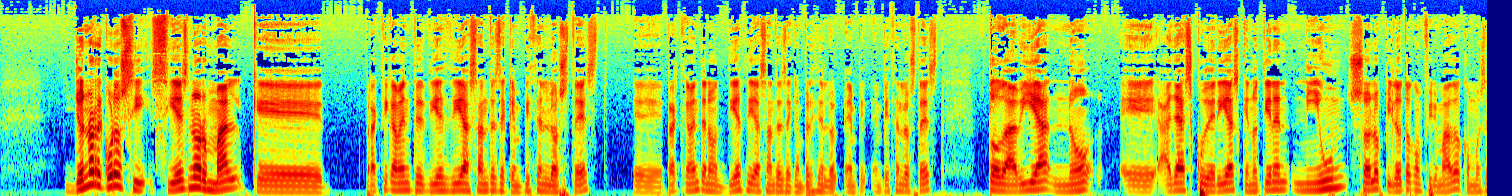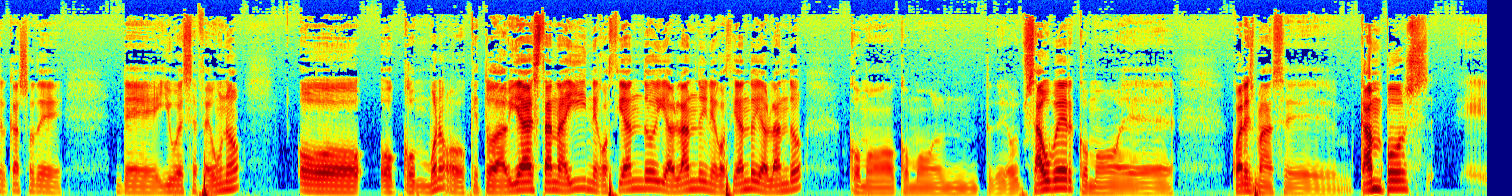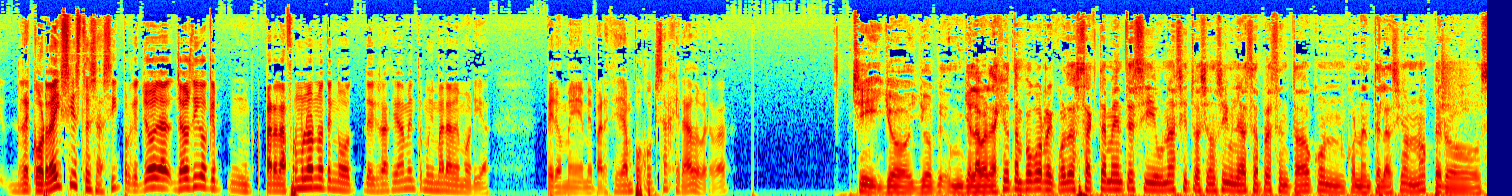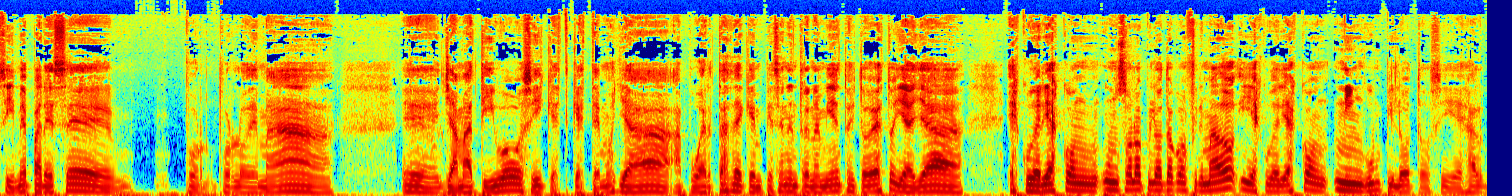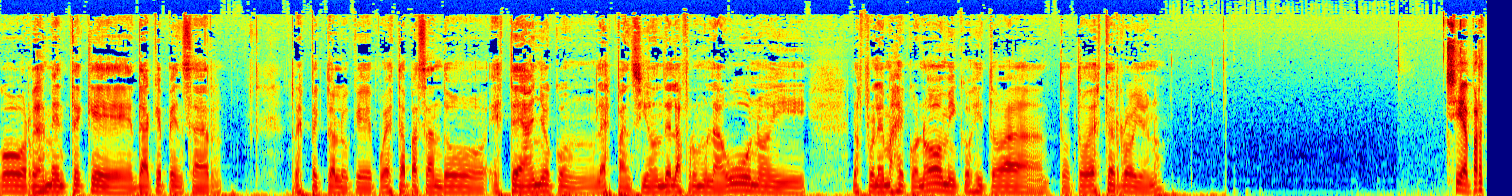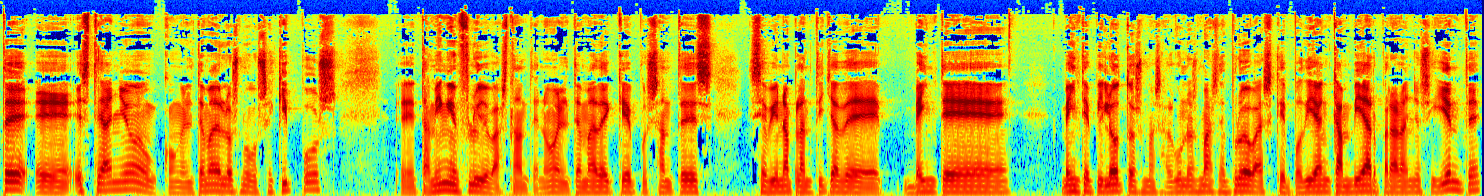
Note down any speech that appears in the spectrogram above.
Yo no recuerdo si, si es normal que prácticamente 10 días antes de que empiecen los test eh, prácticamente no, 10 días antes de que empiecen, empiecen los test, todavía no eh, haya escuderías que no tienen ni un solo piloto confirmado, como es el caso de, de USF1, o, o, con, bueno, o que todavía están ahí negociando y hablando y negociando y hablando, como, como Sauber, como... Eh, ¿Cuál es más? Eh, Campos, ¿Recordáis si esto es así? Porque yo ya os digo que mm, para la Fórmula 1 tengo desgraciadamente muy mala memoria pero me, me parece ya un poco exagerado, ¿verdad? Sí, yo, yo, yo, la verdad es que yo tampoco recuerdo exactamente si una situación similar se ha presentado con, con antelación, ¿no? Pero sí me parece, por, por lo demás, eh, llamativo, sí, que, que, estemos ya a puertas de que empiecen entrenamientos y todo esto y haya escuderías con un solo piloto confirmado y escuderías con ningún piloto, sí, es algo realmente que da que pensar respecto a lo que puede estar pasando este año con la expansión de la Fórmula 1 y los problemas económicos y toda, todo este rollo, ¿no? Sí, aparte, eh, este año con el tema de los nuevos equipos eh, también influye bastante, ¿no? El tema de que pues antes se había una plantilla de 20, 20 pilotos más algunos más de pruebas que podían cambiar para el año siguiente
